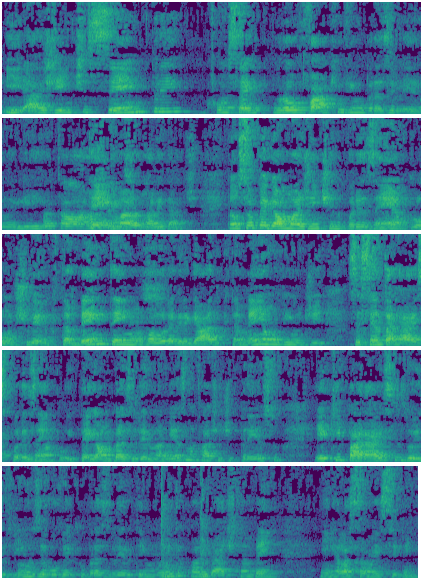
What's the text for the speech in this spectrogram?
e a gente sempre consegue provar que o vinho brasileiro ele na tem frente, maior né? qualidade. Então se eu pegar um argentino, por exemplo, ou um chileno que também tem um valor agregado, que também é um vinho de 60 reais, por exemplo, e pegar um brasileiro na mesma faixa de preço, equiparar esses dois vinhos, eu vou ver que o brasileiro tem muita qualidade também em relação a esse vinho.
